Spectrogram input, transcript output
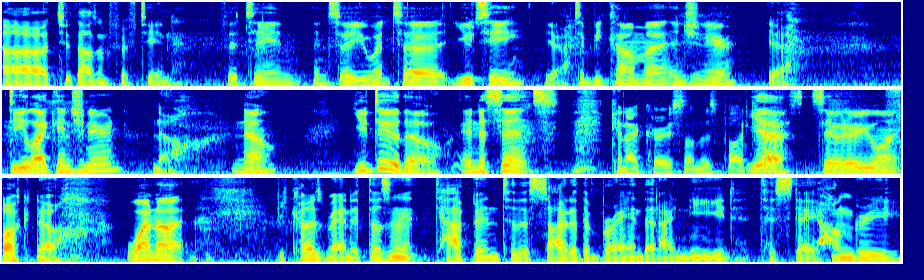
Uh, 2015. 15. And so you went to UT Yeah. to become an engineer. Yeah. Do you like engineering? No. No? You do, though, in a sense. Can I curse on this podcast? Yeah. Say whatever you want. Fuck no. Why not? Because man, it doesn't tap into the side of the brain that I need to stay hungry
